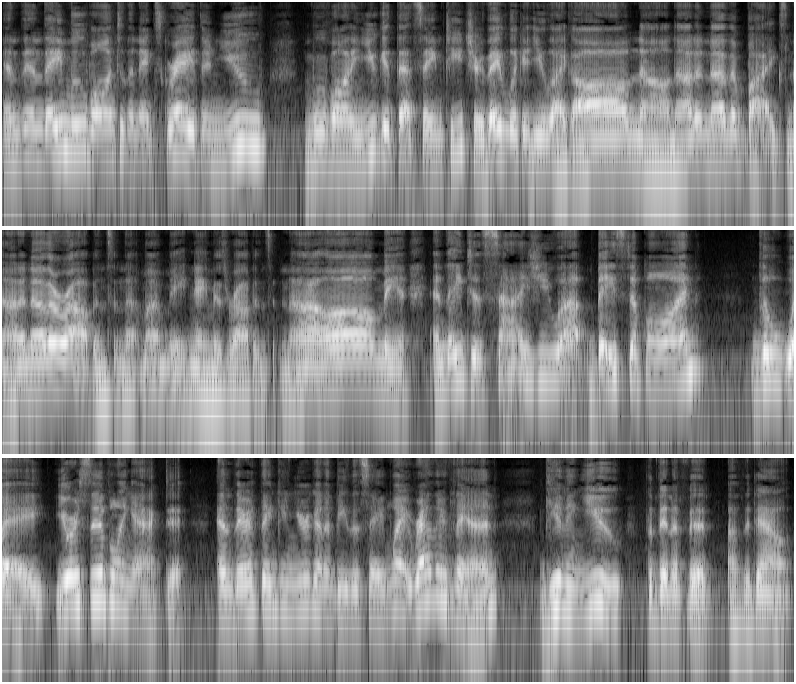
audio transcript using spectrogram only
and then they move on to the next grade, then you move on and you get that same teacher, they look at you like, oh no, not another Buycks, not another Robinson. That my maiden name is Robinson. Oh man. And they just size you up based upon the way your sibling acted. And they're thinking you're going to be the same way rather than giving you the benefit of the doubt.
